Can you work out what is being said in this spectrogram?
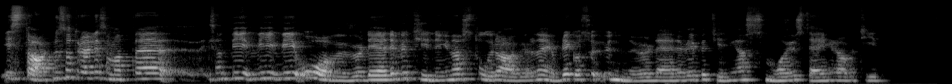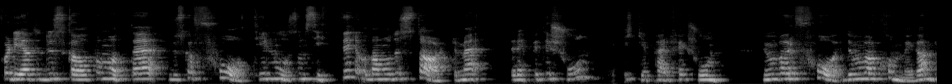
i starten så tror jeg liksom at sant, vi, vi, vi, overvurderer betydningen av store avgjørende øyeblikk, og så undervurderer vi betydningen av små justeringer over tid. Fordi at du skal på en måte Du skal få til noe som sitter, og da må du starte med repetisjon, ikke perfeksjon. Du må bare, få, du må bare komme i gang.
